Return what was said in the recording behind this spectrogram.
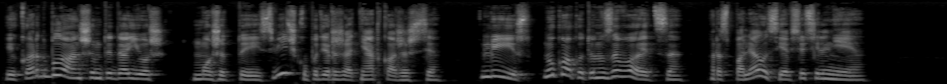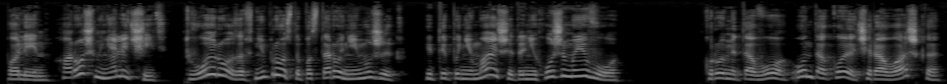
«И карт-бланш им ты даешь. Может, ты и свечку подержать не откажешься?» «Лиз, ну как это называется?» Распалялась я все сильнее. «Полин, хорош меня лечить. Твой Розов не просто посторонний мужик, и ты понимаешь, это не хуже моего. Кроме того, он такой очаровашка,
